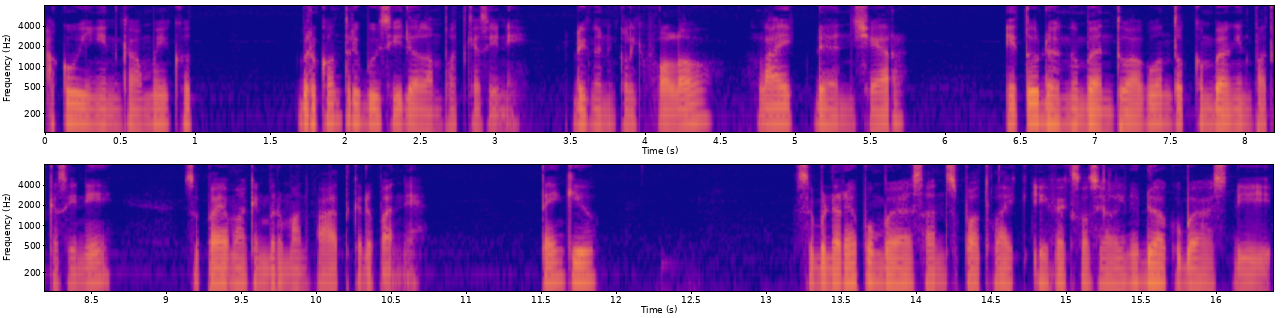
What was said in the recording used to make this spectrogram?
aku ingin kamu ikut berkontribusi dalam podcast ini dengan klik follow, like, dan share. Itu udah ngebantu aku untuk kembangin podcast ini supaya makin bermanfaat ke depannya. Thank you. Sebenarnya pembahasan spotlight efek sosial ini udah aku bahas di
